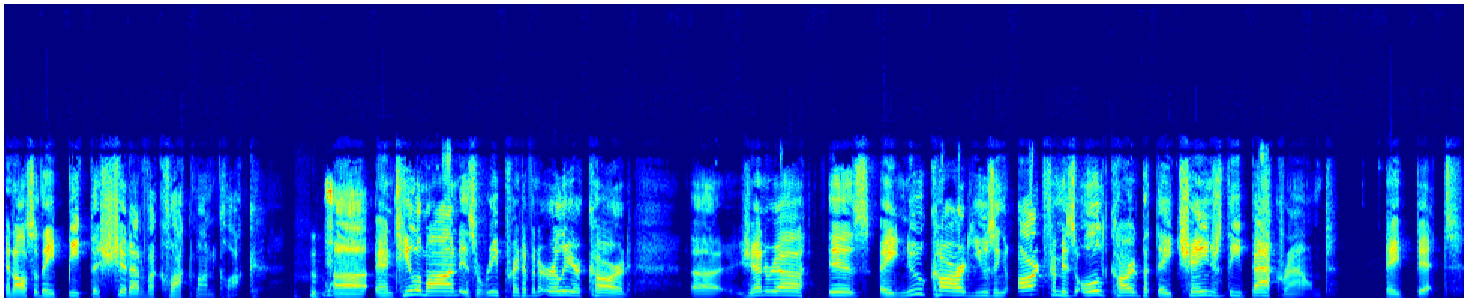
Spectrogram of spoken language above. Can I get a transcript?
And also, they beat the shit out of a Clockmon clock. uh, and Telamon is a reprint of an earlier card. Uh, Genria is a new card using art from his old card, but they changed the background a bit.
